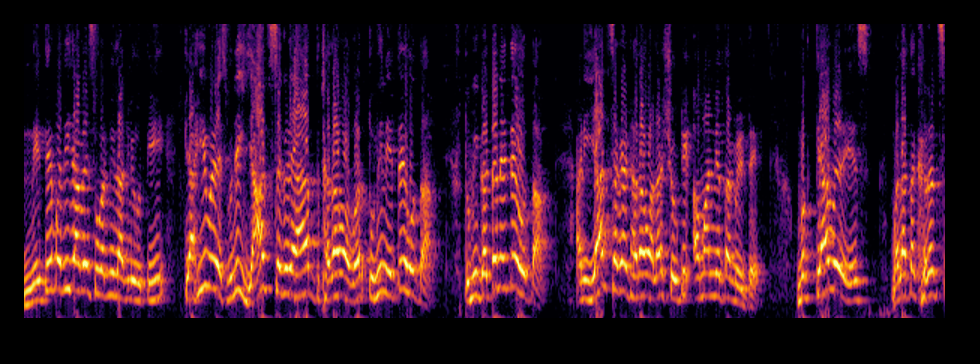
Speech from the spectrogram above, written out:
नेतेपदी ज्यावेळेस वर्णी लागली होती त्याही वेळेस म्हणजे याच सगळ्या ठरावावर तुम्ही नेते होता. तुम्ही गटनेते होता. आणि याच सगळ्या ठरावाला शेवटी अमान्यता मिळते. मग त्यावेळेस मला आता खरंच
